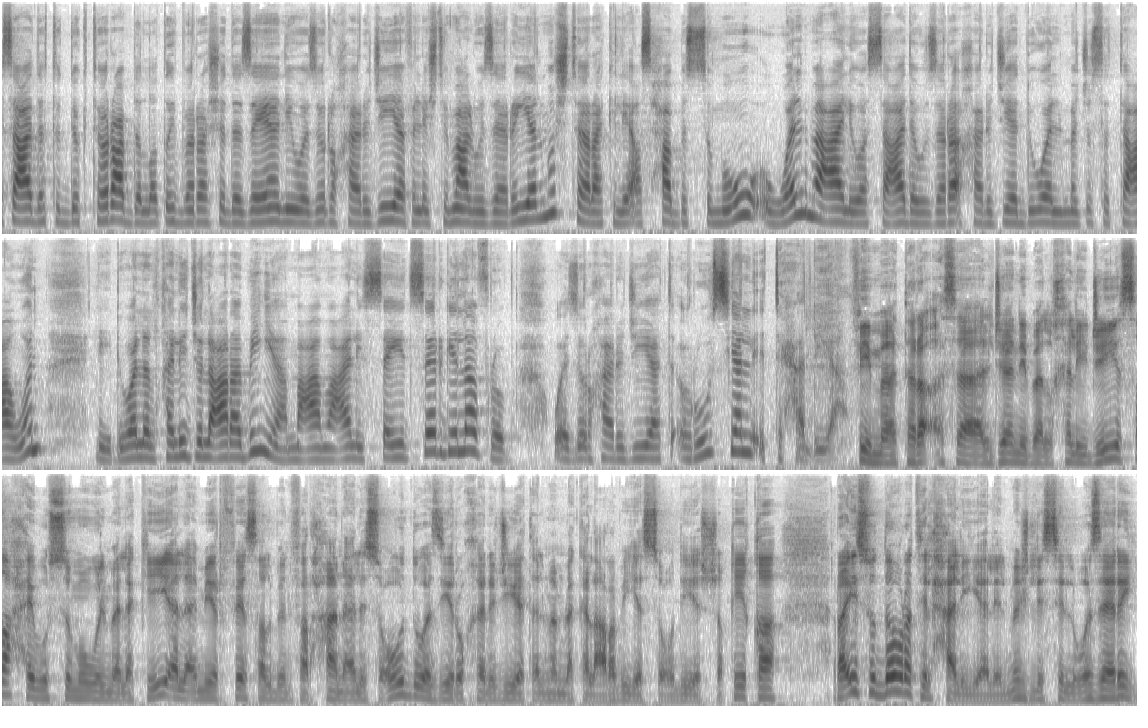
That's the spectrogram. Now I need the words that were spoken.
سعادة الدكتور عبد اللطيف بن راشد الزياني وزير الخارجية في الاجتماع الوزاري المشترك لأصحاب السمو والمعالي والسعادة وزراء خارجية دول مجلس التعاون لدول الخليج العربية مع معالي السيد سيرجي لافروف وزير خارجية روسيا الاتحادية. فيما ترأس الجانب الخليجي صاحب السمو الملكي الأمير فيصل بن فرحان آل سعود وزير خارجية المملكة العربية السعودية الشقيقة رئيس الدورة الحالية للمجلس الوزاري.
